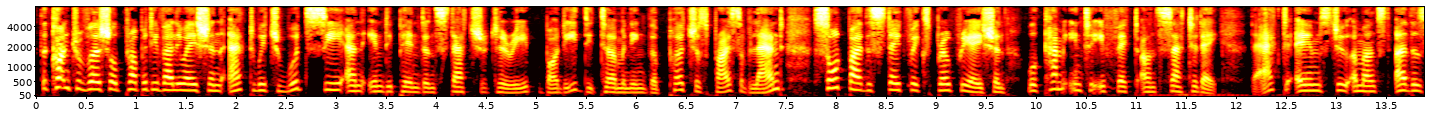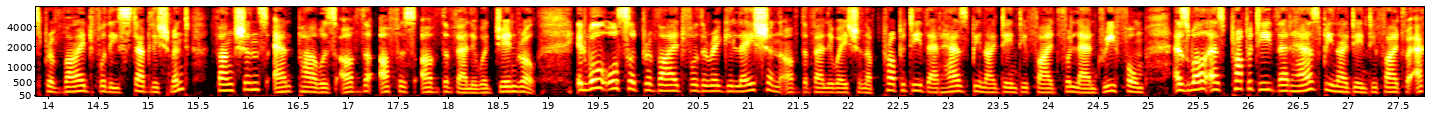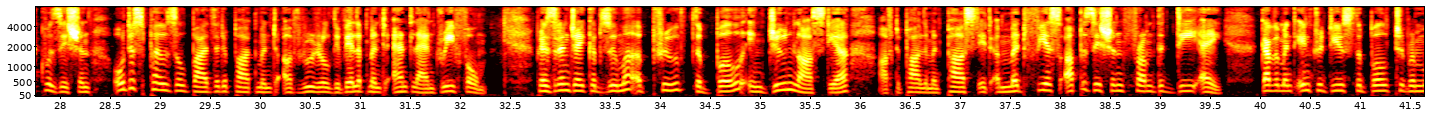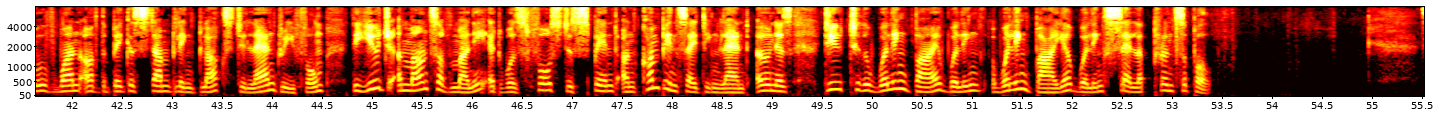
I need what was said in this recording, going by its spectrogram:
The controversial Property Valuation Act, which would see an independent statutory body determining the purchase price of land sought by the state for expropriation, will come into effect on Saturday. The Act aims to, amongst others, provide for the establishment, functions, and powers of the Office of the Valuer General. It will also provide for the regulation of the valuation of property that has been identified for land reform, as well as property that has been identified for acquisition or disposal by the Department Department of Rural Development and Land Reform. President Jacob Zuma approved the bill in June last year after Parliament passed it amid fierce opposition from the DA. Government introduced the bill to remove one of the biggest stumbling blocks to land reform, the huge amounts of money it was forced to spend on compensating landowners due to the willing buy, willing, willing buyer, willing seller principle.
